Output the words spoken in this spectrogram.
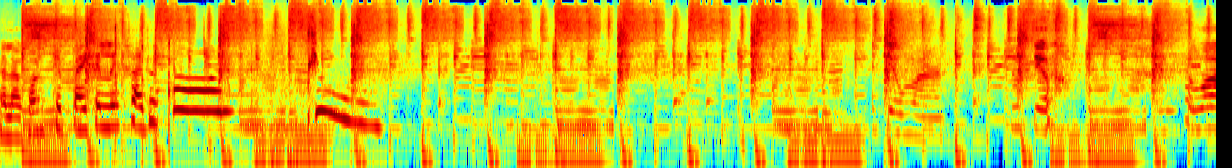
แล้วเราก็จะไปกันเลยค่ะทุกคนพิวเจลมาลูกเจลเพราะว่า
